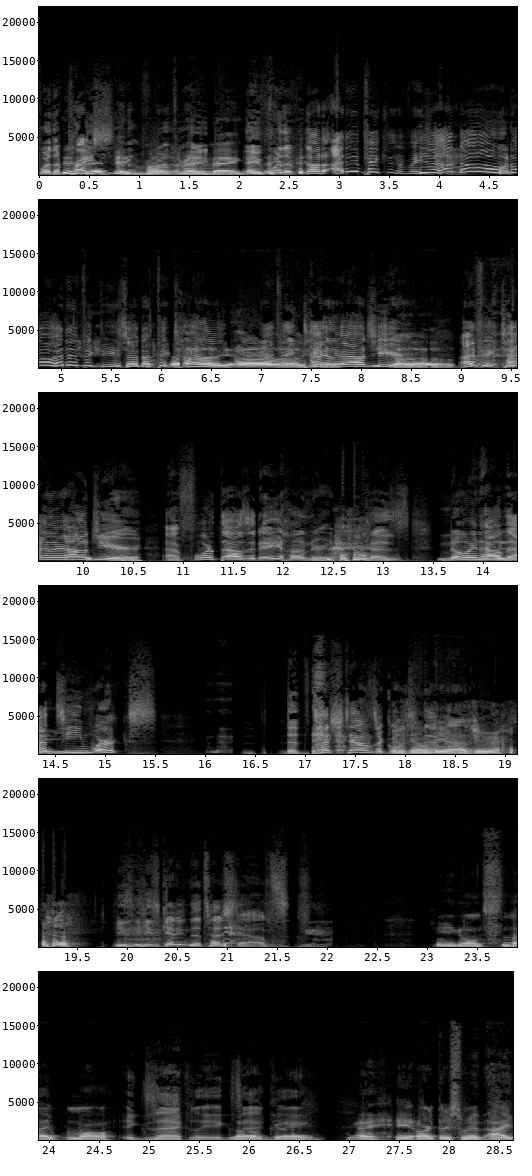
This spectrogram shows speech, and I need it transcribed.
For the price, I picked both for- running hey, backs. Hey, for the no, no, I didn't pick Bijan. No, no, I didn't pick Bijan. I picked oh, Tyler. yeah, oh, I picked okay. Tyler Allgeier. Oh. I picked Tyler Allgeier at four thousand eight hundred because knowing how that team works, the touchdowns are going It's to gonna that be man. Allgeier. He's he's getting the touchdowns. You gonna snipe them all? exactly, exactly. Okay. I hate Arthur Smith. I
